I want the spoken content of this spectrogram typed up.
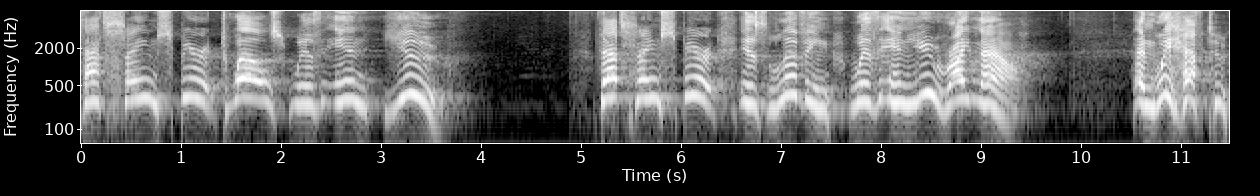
that same Spirit dwells within you. That same Spirit is living within you right now. And we have to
